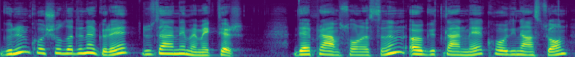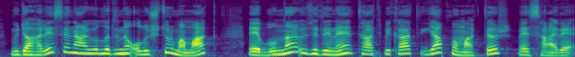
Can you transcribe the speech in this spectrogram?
günün koşullarına göre düzenlememektir. Deprem sonrasının örgütlenme, koordinasyon, müdahale senaryolarını oluşturmamak, ve bunlar üzerine tatbikat yapmamaktır vesaire.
